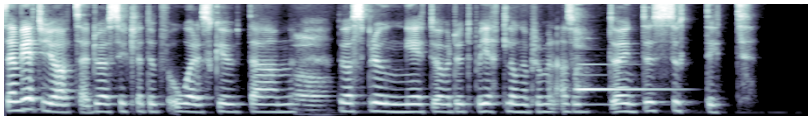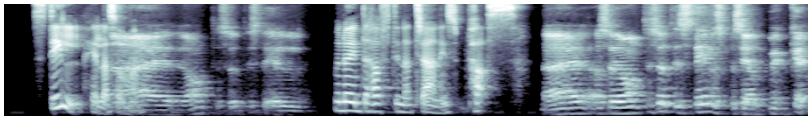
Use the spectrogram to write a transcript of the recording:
Sen vet ju jag att så här, du har cyklat upp för Åreskutan, Ja, du har sprungit, du har varit ute på jättelånga promenader. Alltså du har inte suttit still hela sommaren. nej, jag har inte suttit still. Men du har inte haft dina träningspass. Nej, alltså jag har inte suttit still speciellt mycket.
